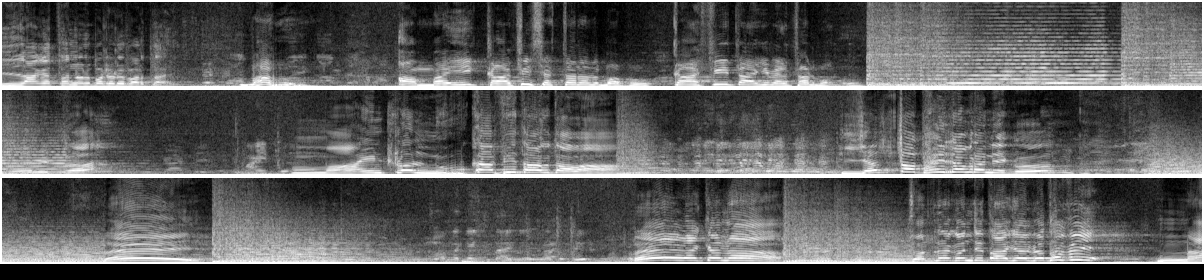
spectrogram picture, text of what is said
ఇల్లాగా తన్నులు పట్టడు పడతాయి. బాబు అమ్మాయి కాఫీ చేస్తానన్న బాబు కాఫీ తాగి వెళ్తాను బాబు. ఏమిట్రా మా ఇంట్లో నువ్వు కాఫీ తాగుతావా? ఎంత ధైర్యం రా నీకు? రే రే వెంకన్న! జొన్న గుంజి తాగే వెధవి నా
